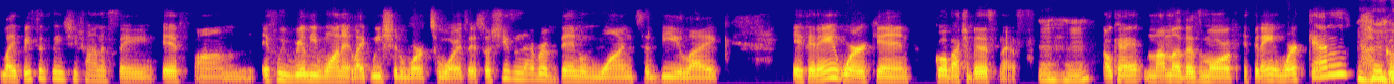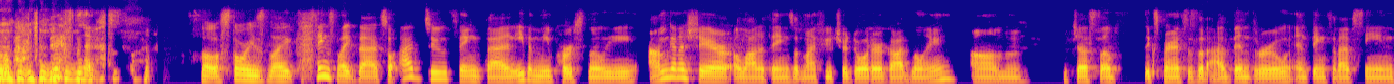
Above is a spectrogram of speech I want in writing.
like basically she's trying to say if um if we really want it, like we should work towards it. So she's never been one to be like, if it ain't working, go about your business. Mm-hmm. Okay. My mother's more of if it ain't working, go about your business. So stories like things like that. So I do think that, and even me personally, I'm gonna share a lot of things with my future daughter, God willing, um, just of experiences that I've been through and things that I've seen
